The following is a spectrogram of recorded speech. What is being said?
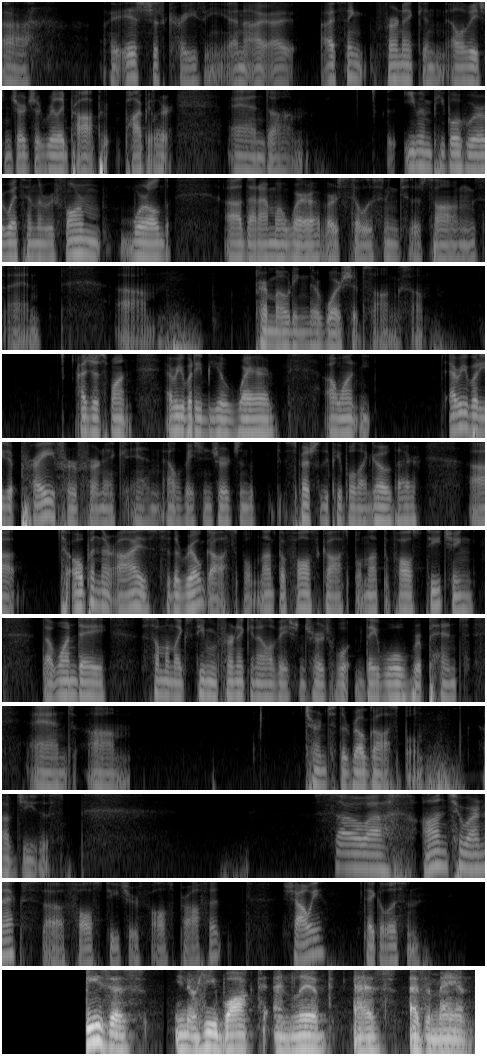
uh, it's just crazy and I, I i think Furtick and elevation church are really pop- popular and um, even people who are within the reform world uh, that i'm aware of are still listening to their songs and um, promoting their worship songs. So I just want everybody to be aware. I want everybody to pray for Furtick and Elevation Church, and the, especially the people that go there, uh, to open their eyes to the real gospel, not the false gospel, not the false teaching. That one day, someone like Stephen Furtick and Elevation Church they will repent and um, turn to the real gospel of Jesus. So, uh, on to our next uh, false teacher, false prophet. Shall we? Take a listen. Jesus, you know, he walked and lived as as a man.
